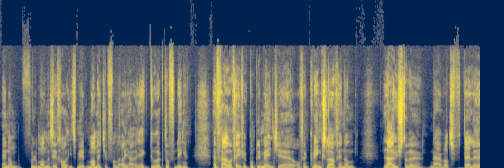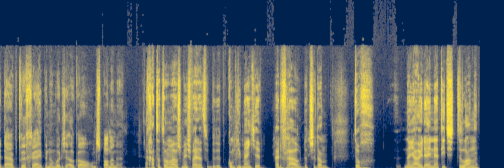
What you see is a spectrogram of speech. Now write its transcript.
En dan voelen mannen zich al iets meer het mannetje van... oh ja, oh ik doe ook toffe dingen. En vrouwen geven een complimentje eh, of een kwinkslag... en dan luisteren naar wat ze vertellen, daarop teruggrijpen... en dan worden ze ook al ontspannender. En gaat dat dan wel eens mis bij dat complimentje bij de vrouw? Dat ze dan toch, naar jouw idee, net iets te lang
